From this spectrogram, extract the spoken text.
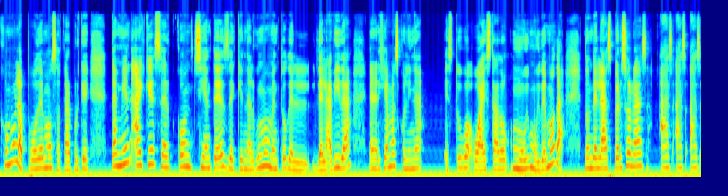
¿cómo la podemos sacar? Porque también hay que ser conscientes de que en algún momento del, de la vida la energía masculina estuvo o ha estado muy, muy de moda, donde las personas, as, as, as,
